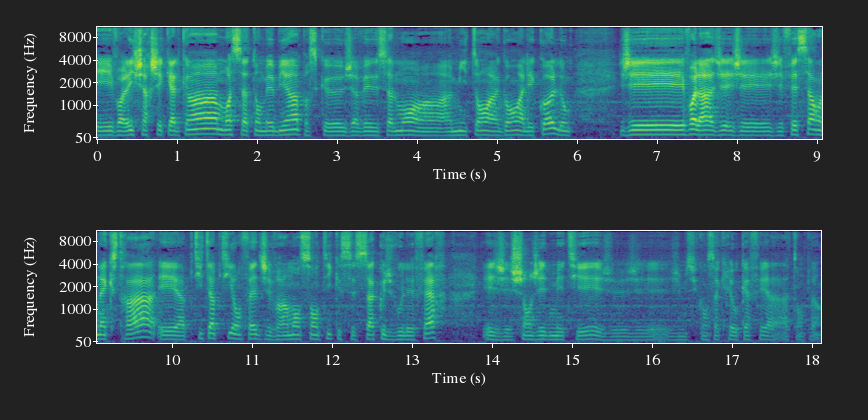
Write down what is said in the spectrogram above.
et, voilà, il cherchait quelqu'un. Moi, ça tombait bien parce que j'avais seulement un, un mi-temps à Gand à l'école. Donc, j'ai voilà, j'ai fait ça en extra et euh, petit à petit en fait, j'ai vraiment senti que c'est ça que je voulais faire et j'ai changé de métier et je, je, me suis consacré au café à, à, temps plein.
